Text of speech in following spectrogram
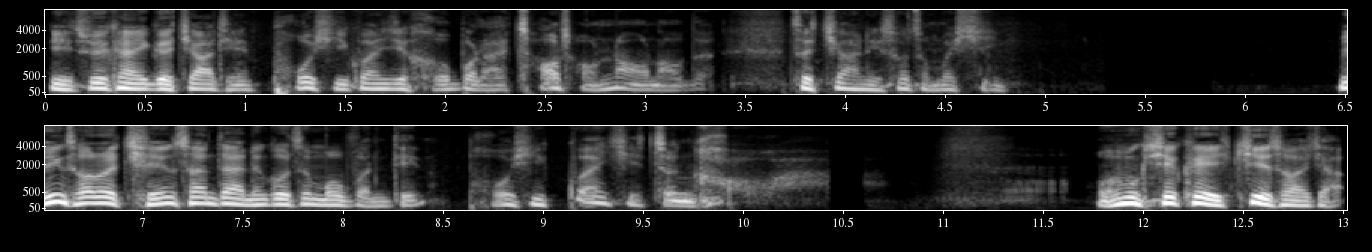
你注意看一个家庭，婆媳关系合不来，吵吵闹闹的，这家你说怎么行？明朝的前三代能够这么稳定，婆媳关系真好啊！我们先可以介绍一下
